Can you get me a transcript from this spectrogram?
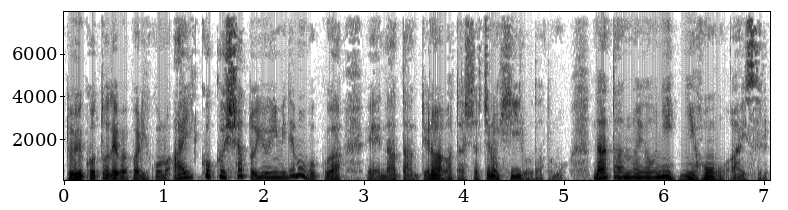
ということで、やっぱりこの愛国者という意味でも僕は、えー、ナタンっていうのは私たちのヒーローだと思う。ナタンのように日本を愛する。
